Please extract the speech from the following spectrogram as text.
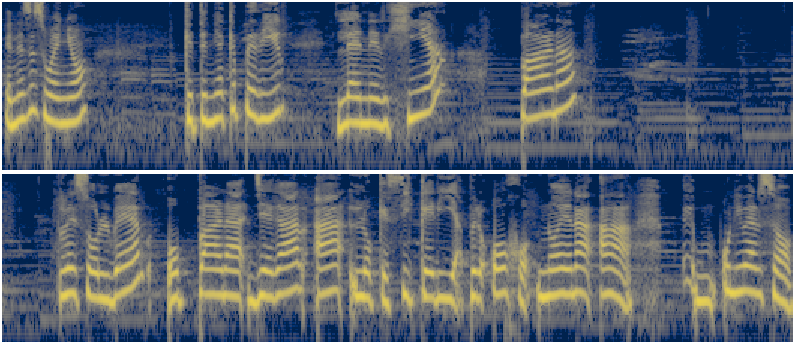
en ese sueño que tenía que pedir la energía para resolver o para llegar a lo que sí quería. Pero ojo, no era, ah, universo,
